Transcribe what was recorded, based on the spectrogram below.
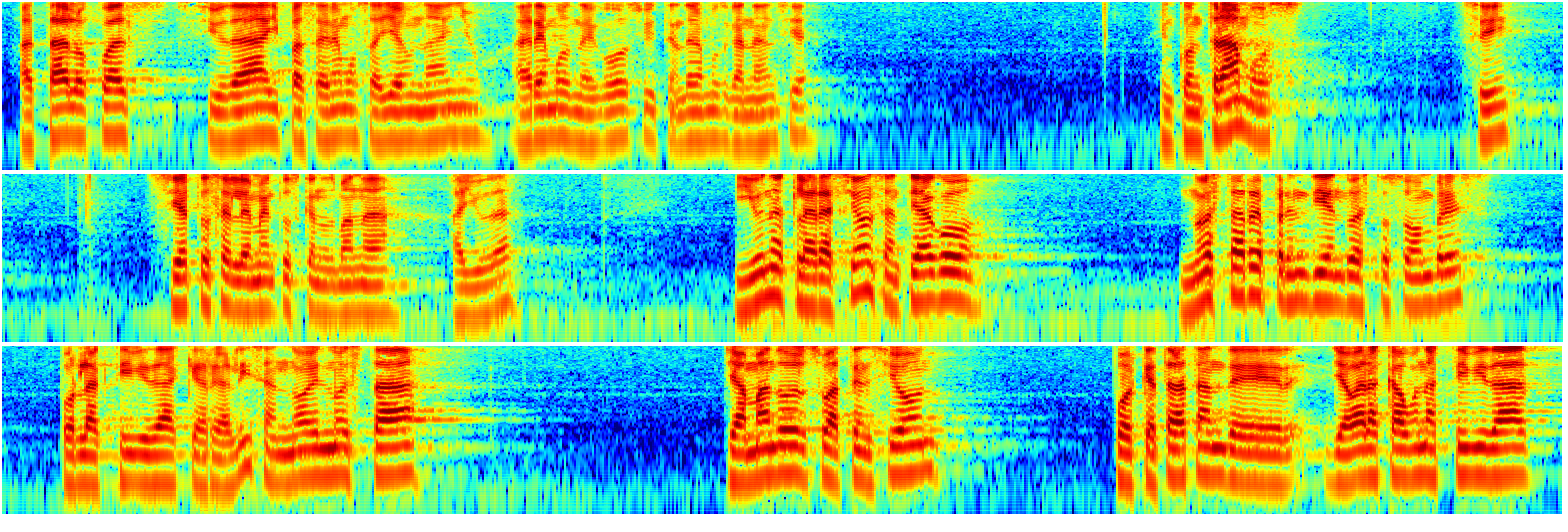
a tal o cual ciudad y pasaremos allá un año, haremos negocio y tendremos ganancia, encontramos, ¿sí? Ciertos elementos que nos van a ayudar. Y una aclaración, Santiago no está reprendiendo a estos hombres por la actividad que realizan, no, él no está llamando su atención porque tratan de llevar a cabo una actividad,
